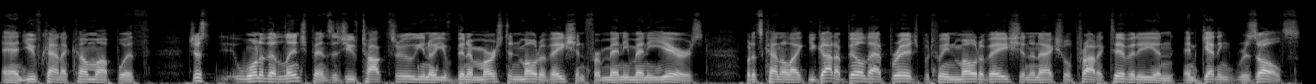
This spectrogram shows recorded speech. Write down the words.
And you've kind of come up with just one of the linchpins as you've talked through. You know, you've been immersed in motivation for many, many years. But it's kind of like you got to build that bridge between motivation and actual productivity and, and getting results.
